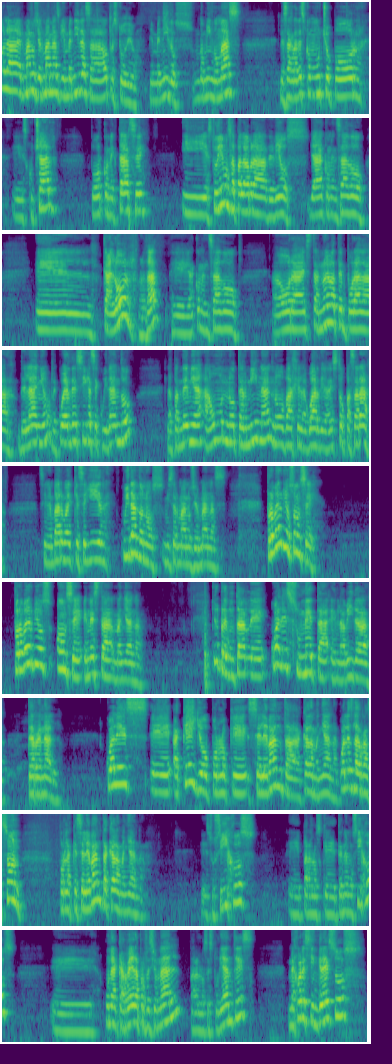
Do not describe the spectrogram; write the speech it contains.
Hola hermanos y hermanas, bienvenidas a otro estudio. Bienvenidos un domingo más. Les agradezco mucho por eh, escuchar, por conectarse y estudiemos la palabra de Dios. Ya ha comenzado el calor, ¿verdad? Eh, ha comenzado ahora esta nueva temporada del año. Recuerde, sígase cuidando. La pandemia aún no termina, no baje la guardia, esto pasará. Sin embargo, hay que seguir cuidándonos, mis hermanos y hermanas. Proverbios 11. Proverbios 11 en esta mañana. Quiero preguntarle, ¿cuál es su meta en la vida terrenal? ¿Cuál es eh, aquello por lo que se levanta cada mañana? ¿Cuál es la razón por la que se levanta cada mañana? Eh, sus hijos, eh, para los que tenemos hijos, una carrera profesional para los estudiantes, mejores ingresos,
